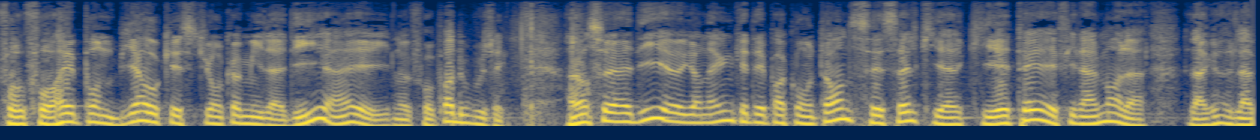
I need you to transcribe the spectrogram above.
faut, faut répondre bien aux questions comme il a dit, hein, et il ne faut pas de bouger. Alors cela dit, il y en a une qui était pas contente, c'est celle qui, a, qui était finalement la, la, la,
